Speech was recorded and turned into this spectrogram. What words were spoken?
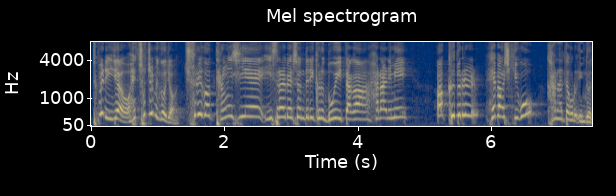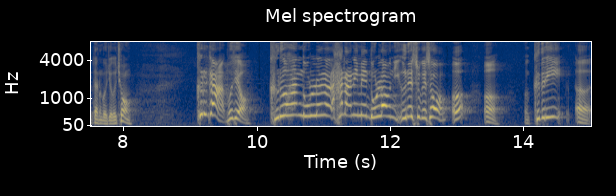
특별히 이제 초점인 거죠. 출애굽 당시에 이스라엘 백성들이 그런 노예 있다가 하나님이 아, 그들을 해방시키고 가나안 땅으로 인도했다는 거죠. 그렇죠? 그러니까 보세요. 그러한 놀라운 하나님의 놀라운 은혜 속에서 어? 어, 그들이 어,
